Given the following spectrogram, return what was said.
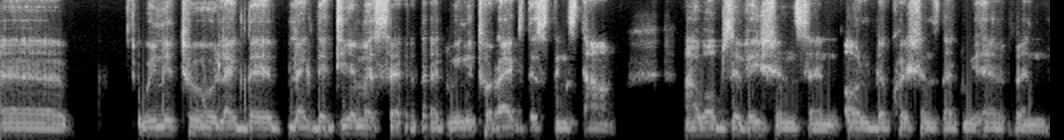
uh, we need to, like the like the DMS said, that we need to write these things down, our observations and all the questions that we have, and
